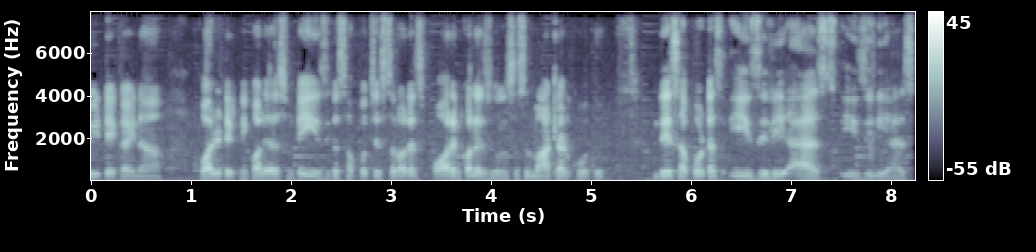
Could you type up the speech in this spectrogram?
బీటెక్ అయినా పాలిటెక్నిక్ కాలేజెస్ ఉంటే ఈజీగా సపోర్ట్ చేస్తారు. ఆర్ఎస్ ఫారెన్ కాలేజెస్ గురించి అసలు మాట్లాడుకోవద్దు. They support us easily as easily as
